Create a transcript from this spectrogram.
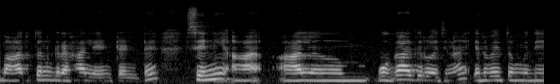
మారుతున్న గ్రహాలు ఏంటంటే శని ఆ- ఉగాది రోజున ఇరవై తొమ్మిది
